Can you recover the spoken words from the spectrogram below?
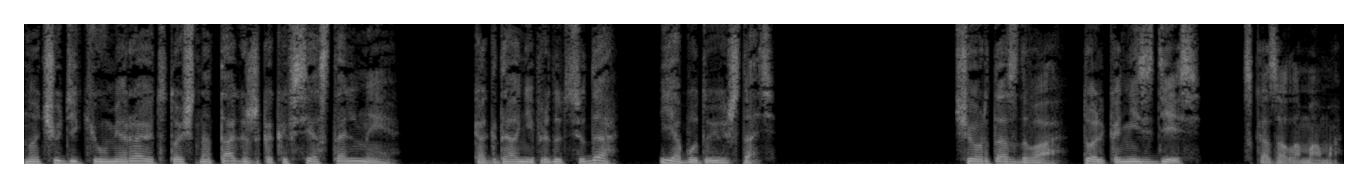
«Но чудики умирают точно так же, как и все остальные. Когда они придут сюда, я буду их ждать». «Чёрта с два, только не здесь», — сказала мама.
